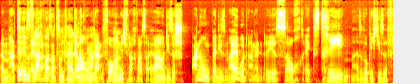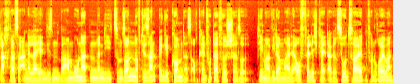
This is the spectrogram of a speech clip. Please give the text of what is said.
ähm, hat Im uns Flachwasser zum Teil Genau, auch, ja. ganz vorrangig Flachwasser, ja. Und diese Spannung bei diesem Heilbootangeln, die ist auch extrem. Also wirklich diese Flachwasserangelei in diesen warmen Monaten, wenn die zum Sonnen auf die Sandbänke kommen, da ist auch kein Futterfisch. Also Thema wieder mal der Auffälligkeit, Aggressionsverhalten von Räubern.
